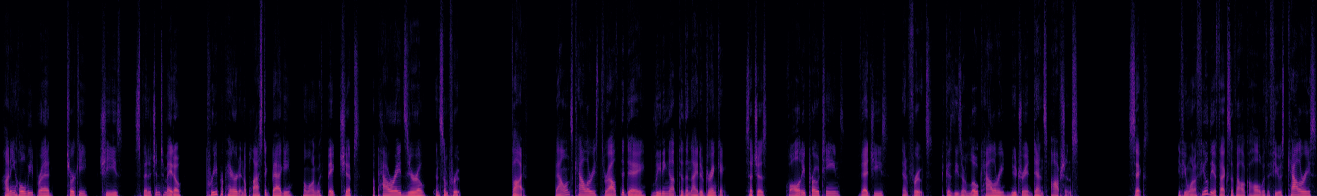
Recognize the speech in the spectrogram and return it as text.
honey whole wheat bread, turkey, cheese, spinach, and tomato pre prepared in a plastic baggie along with baked chips a Powerade Zero, and some fruit. 5. Balance calories throughout the day leading up to the night of drinking, such as quality proteins, veggies, and fruits, because these are low calorie, nutrient dense options. 6. If you want to feel the effects of alcohol with the fewest calories,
